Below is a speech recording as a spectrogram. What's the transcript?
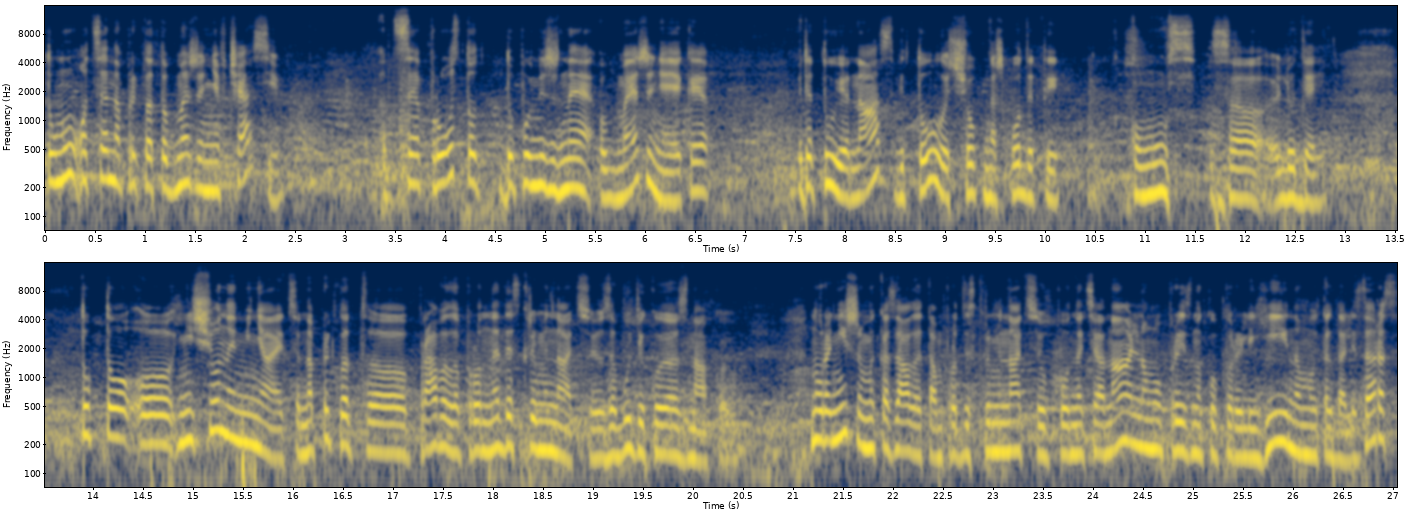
Тому оце, наприклад, обмеження в часі це просто допоміжне обмеження, яке рятує нас від того, щоб нашкодити комусь з людей. Тобто нічого не міняється. Наприклад, правила про недискримінацію за будь-якою ознакою. Ну, раніше ми казали там про дискримінацію по національному признаку, по релігійному і так далі. Зараз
